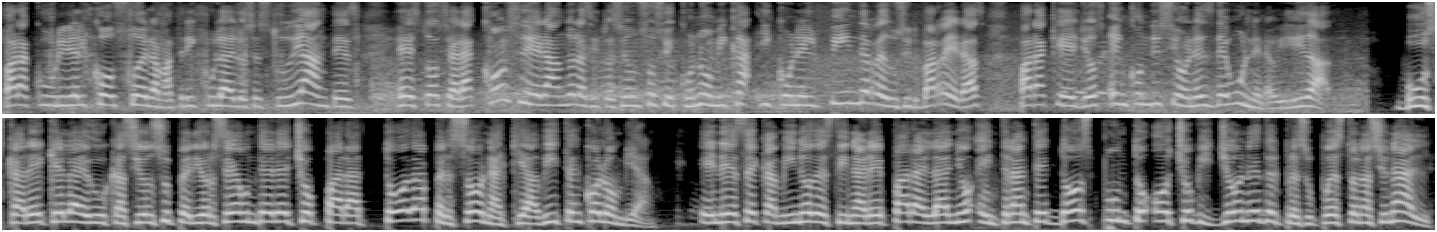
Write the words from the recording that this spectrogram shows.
para cubrir el costo de la matrícula de los estudiantes. Esto se hará considerando la situación socioeconómica y con el fin de reducir barreras para aquellos en condiciones de vulnerabilidad. Buscaré que la educación superior sea un derecho para toda persona que habita en Colombia. En ese camino destinaré para el año entrante 2.8 billones del presupuesto nacional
